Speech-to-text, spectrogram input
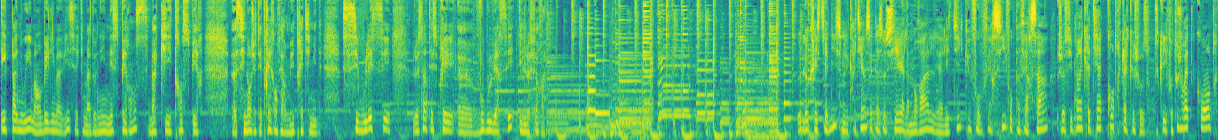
épanoui, m'a embelli ma vie. C'est qu'il m'a donné une espérance bah, qui transpire. Euh, sinon, j'étais très renfermé, très timide. Si vous laissez le Saint-Esprit euh, vous bouleverser, il le fera. Le christianisme, les chrétiens, c'est associé à la morale et à l'éthique. Faut faire ci, faut pas faire ça. je suis pas un chrétien contre quelque chose. Parce qu'il faut toujours être contre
